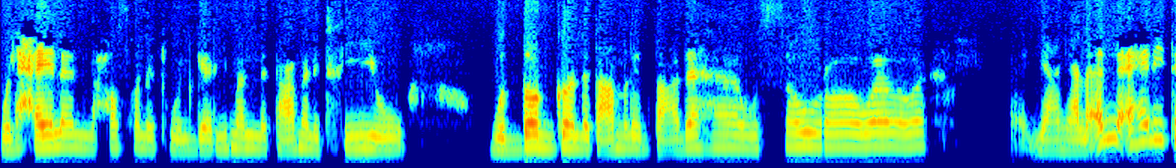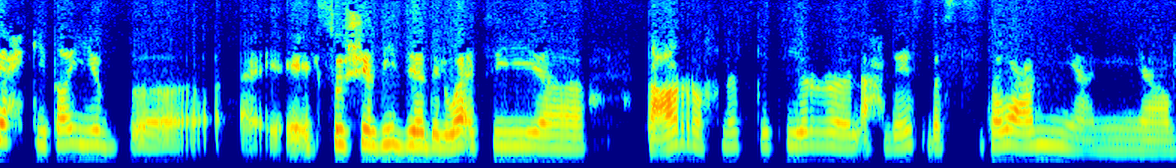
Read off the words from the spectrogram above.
والحالة اللي حصلت والجريمة اللي اتعملت فيه و... والضجة اللي اتعملت بعدها والثورة و و يعني على الأقل أهالي تحكي طيب آه، ال social media دلوقتي آه، تعرف ناس كتير الاحداث بس طبعا يعني آه،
